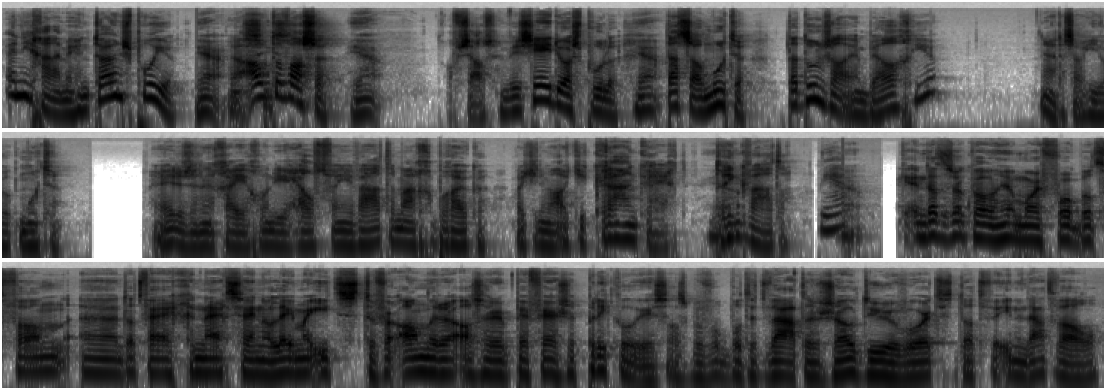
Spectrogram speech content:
En die gaan daarmee hun tuin sproeien. ja, Een precies. auto wassen. Ja, Of zelfs een wc doorspoelen. ja. Dat zou moeten. Dat doen ze al in België. Ja, dat zou hier ook moeten. Hé, dus dan ga je gewoon die helft van je water maar gebruiken. Wat je normaal uit je kraan krijgt. Drinkwater. ja. Ja. En dat is ook wel een heel mooi voorbeeld van eh, dat wij geneigd zijn alleen maar iets te veranderen als er een perverse prikkel is. Als bijvoorbeeld het water zo duur wordt dat we inderdaad wel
